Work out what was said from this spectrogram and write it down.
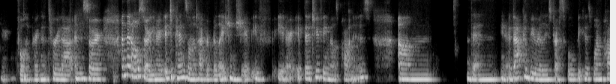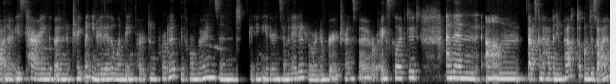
you know, falling pregnant through that. And so, and then also, you know, it depends on the type of relationship. If, you know, if they're two females partners, um, then you know that can be really stressful because one partner is carrying the burden of treatment. You know they're the one being poked and prodded with hormones and getting either inseminated or an embryo transfer or eggs collected. And then um, that's going to have an impact on desire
